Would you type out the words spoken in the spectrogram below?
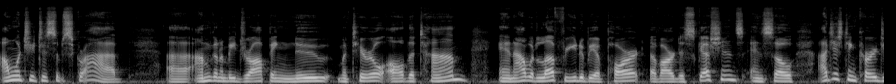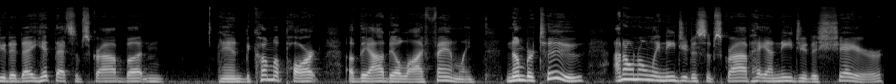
I want you to subscribe. Uh, I'm going to be dropping new material all the time, and I would love for you to be a part of our discussions. And so I just encourage you today hit that subscribe button and become a part of the Ideal Life family. Number two, I don't only need you to subscribe, hey, I need you to share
